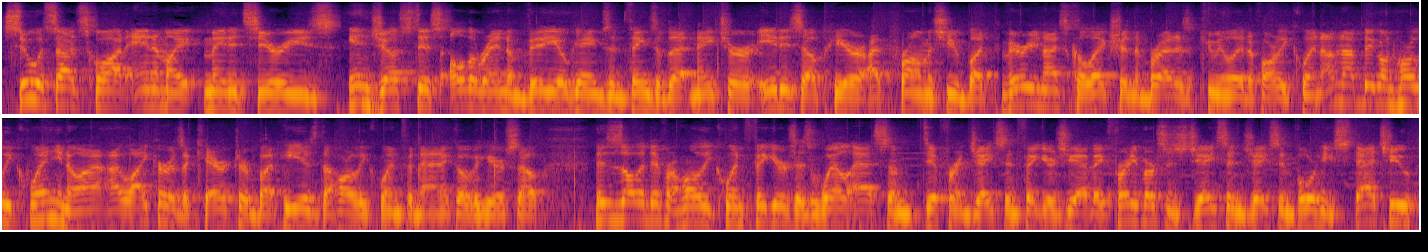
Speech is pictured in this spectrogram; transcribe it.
Suicide Squad animated series, Injustice, all the random video games and things of that nature. It is up here, I promise you, but very nice collection that Brad has accumulated of Harley Quinn. I'm not big on Harley Quinn. You know, I, I, like her as a character, but he is the Harley Quinn fanatic over here, so this is all the different Harley Quinn figures as well as some different Jason figures. You have a Freddy vs. Jason, Jason Voorhees statue.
